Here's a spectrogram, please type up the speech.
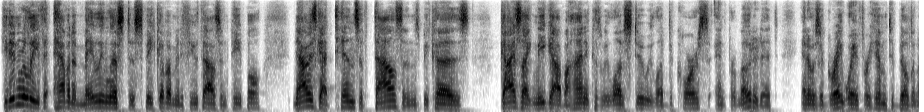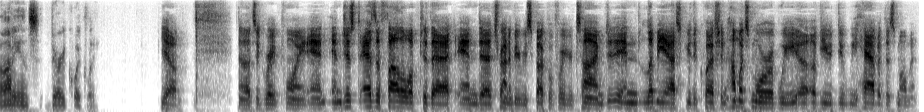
He didn't really have a mailing list to speak of. I mean, a few thousand people. Now he's got tens of thousands because guys like me got behind it because we love Stu, we loved the course, and promoted it. And it was a great way for him to build an audience very quickly. Yeah, no, that's a great point. And and just as a follow up to that, and uh, trying to be respectful for your time, and let me ask you the question: How much more of we uh, of you do we have at this moment?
